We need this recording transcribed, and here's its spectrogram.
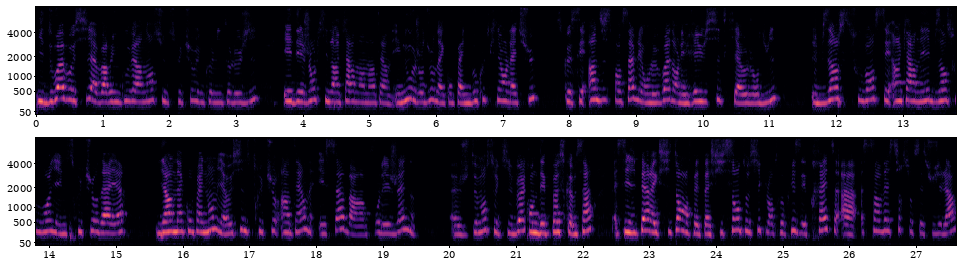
ils doivent aussi avoir une gouvernance, une structure, une comitologie et des gens qui l'incarnent en interne. Et nous, aujourd'hui, on accompagne beaucoup de clients là-dessus, parce que c'est indispensable et on le voit dans les réussites qu'il y a aujourd'hui bien souvent, c'est incarné, bien souvent, il y a une structure derrière. Il y a un accompagnement, mais il y a aussi une structure interne. Et ça, bah, pour les jeunes, euh, justement, ceux qui veulent prendre des postes comme ça, bah, c'est hyper excitant, en fait, parce qu'ils sentent aussi que l'entreprise est prête à s'investir sur ces sujets-là,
